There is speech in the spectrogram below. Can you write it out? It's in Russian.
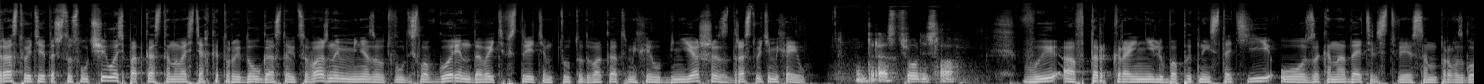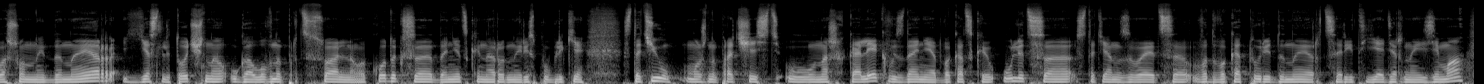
Здравствуйте, это «Что случилось?» Подкаст о новостях, которые долго остаются важными. Меня зовут Владислав Горин. Давайте встретим тут адвоката Михаил Беньяши. Здравствуйте, Михаил. Здравствуйте, Владислав. Вы автор крайне любопытной статьи о законодательстве самопровозглашенной ДНР, если точно, Уголовно-процессуального кодекса Донецкой Народной Республики. Статью можно прочесть у наших коллег в издании «Адвокатская улица». Статья называется «В адвокатуре ДНР царит ядерная зима».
